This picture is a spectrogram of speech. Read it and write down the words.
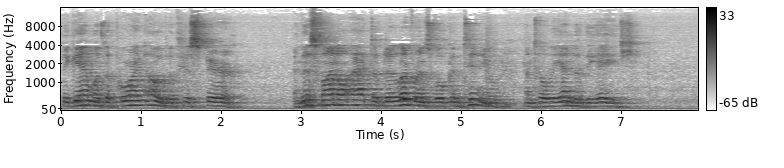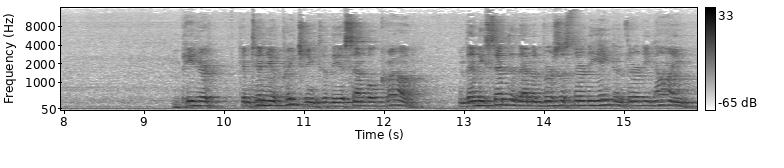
began with the pouring out of his Spirit. And this final act of deliverance will continue until the end of the age. And Peter continued preaching to the assembled crowd. And then he said to them in verses 38 and 39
